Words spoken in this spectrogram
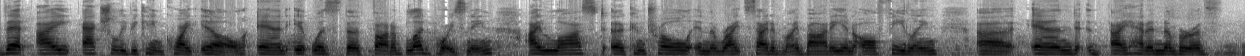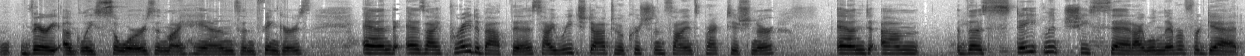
that I actually became quite ill, and it was the thought of blood poisoning. I lost uh, control in the right side of my body and all feeling, uh, and I had a number of very ugly sores in my hands and fingers. And as I prayed about this, I reached out to a Christian science practitioner, and um, the statement she said, I will never forget,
